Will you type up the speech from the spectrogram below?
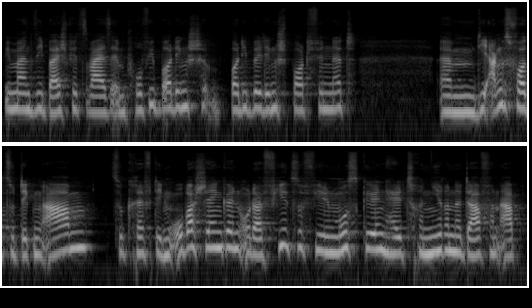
wie man sie beispielsweise im Profi-Bodybuilding-Sport findet. Ähm, die Angst vor zu dicken Armen, zu kräftigen Oberschenkeln oder viel zu vielen Muskeln hält Trainierende davon ab,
